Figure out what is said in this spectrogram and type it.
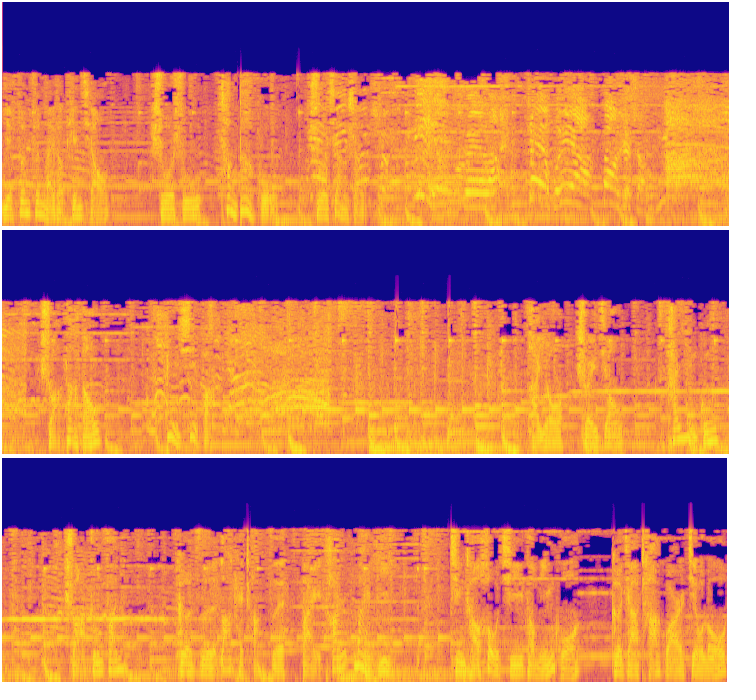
也纷纷来到天桥，说书、唱大鼓、说相声。对了，这回呀倒是省屁。耍大刀，变戏法，还有摔跤、开硬功、耍中翻，各自拉开场子摆摊卖艺。清朝后期到民国，各家茶馆、酒楼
